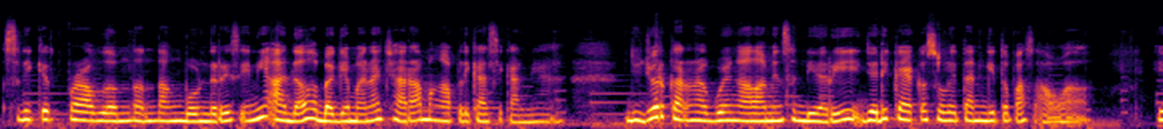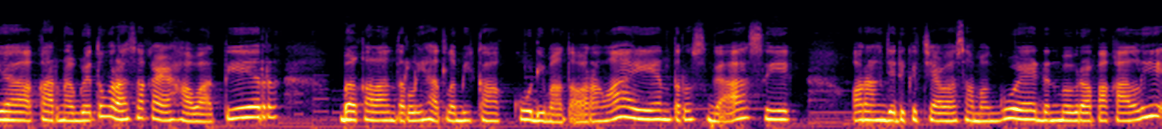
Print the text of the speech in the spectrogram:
sedikit problem tentang boundaries ini adalah bagaimana cara mengaplikasikannya. Jujur karena gue ngalamin sendiri, jadi kayak kesulitan gitu pas awal. Ya karena gue tuh ngerasa kayak khawatir bakalan terlihat lebih kaku di mata orang lain, terus gak asik, orang jadi kecewa sama gue, dan beberapa kali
